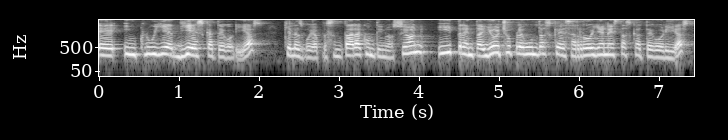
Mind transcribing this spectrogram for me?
eh, incluye 10 categorías que les voy a presentar a continuación y 38 preguntas que desarrollan estas categorías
